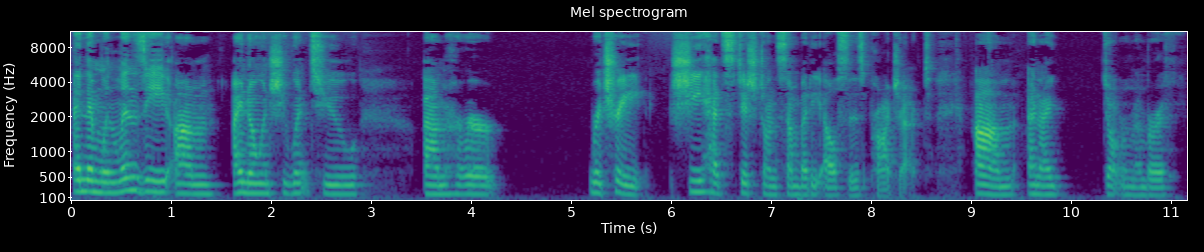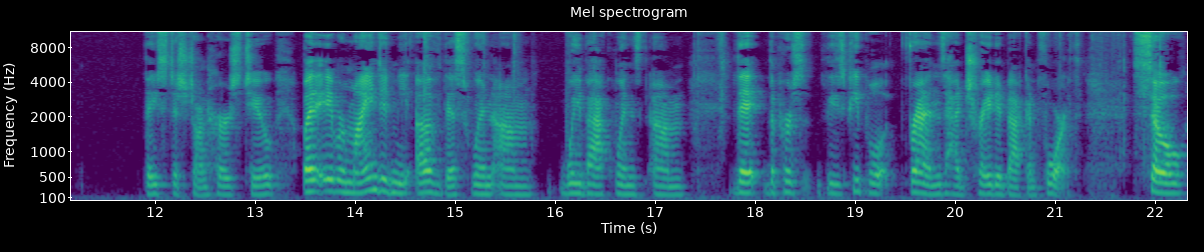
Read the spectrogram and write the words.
And then when Lindsay, um, I know when she went to um, her retreat, she had stitched on somebody else's project. Um, and I don't remember if they stitched on hers too. But it reminded me of this when um, way back when um, that the person, these people, friends, had traded back and forth. So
